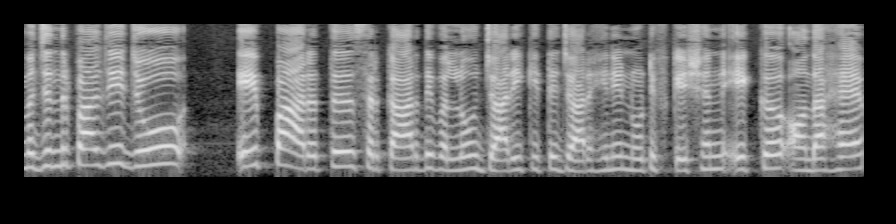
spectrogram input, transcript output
ਮਜਿੰਦਰਪਾਲ ਜੀ, ਜੋ ਇਹ ਭਾਰਤ ਸਰਕਾਰ ਦੇ ਵੱਲੋਂ ਜਾਰੀ ਕੀਤੇ ਜਾ ਰਹੇ ਨੇ ਨੋਟੀਫਿਕੇਸ਼ਨ ਇੱਕ ਆਉਂਦਾ ਹੈ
